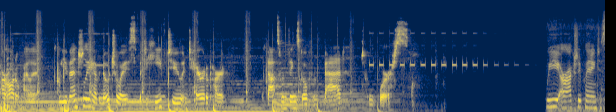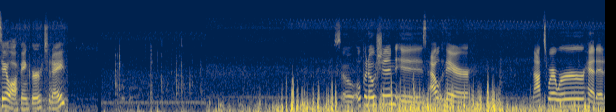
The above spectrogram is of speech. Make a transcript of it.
our autopilot. We eventually have no choice but to heave to and tear it apart. That's when things go from bad to worse. We are actually planning to sail off anchor today. So, open ocean is out there. And that's where we're headed.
